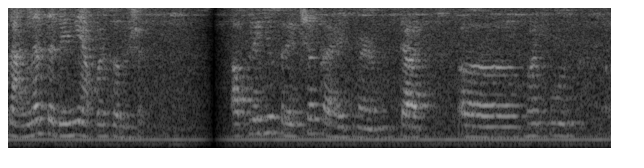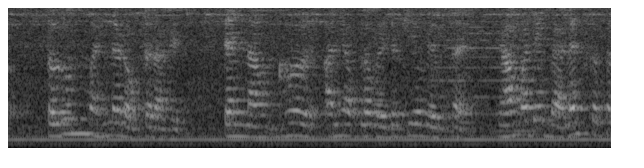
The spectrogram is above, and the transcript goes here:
चांगल्या तऱ्हेने आपण करू शकतो. आपले जे प्रेक्षक आहेत मॅडम त्यात भरपूर तरुण महिला डॉक्टर आहेत. त्यांना घर आणि आपला वैद्यकीय व्यवसाय ह्यामध्ये बॅलन्स कसा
